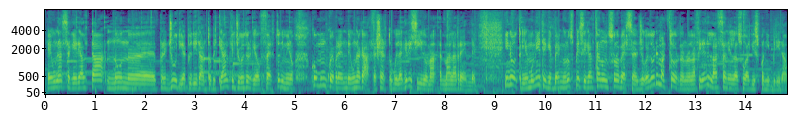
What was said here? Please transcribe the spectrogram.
è un'asta che in realtà non eh, pregiudica più di tanto perché anche il giocatore che ha offerto di meno comunque prende una carta, certo quella che residua ma, ma la prende. Inoltre le monete che vengono spese in realtà non sono perse dal giocatore ma tornano alla fine dell'asta nella sua disponibilità.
